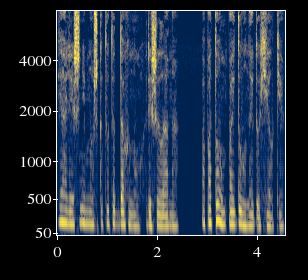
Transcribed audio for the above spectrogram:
«Я лишь немножко тут отдохну», — решила она, «а потом пойду найду Хелки».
